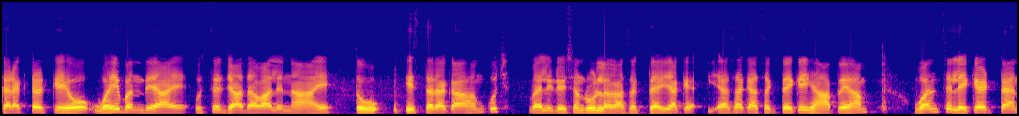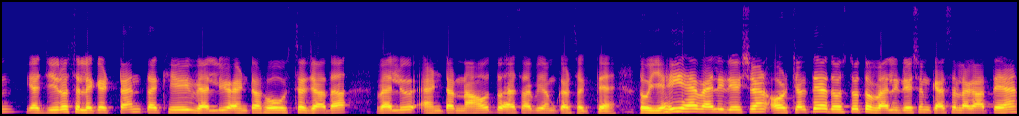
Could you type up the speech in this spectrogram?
करेक्टर के हो, वही बंदे आए, उससे ज़्यादा वाले ना आए तो इस तरह का हम कुछ वैलिडेशन रूल लगा सकते हैं। या ऐसा कह सकते हैं कि यहाँ पे हम वन से लेकर टेन या ज़ीरो से लेकर टेन तक ही वैल्यू एंटर हो, उससे ज़्यादा वैल्यू एंटर ना हो तो ऐसा भी हम कर सकते हैं। तो यही है वैलिडेशन और चलते हैं दोस्तों तो वैलिडेशन कैसे लगाते हैं,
